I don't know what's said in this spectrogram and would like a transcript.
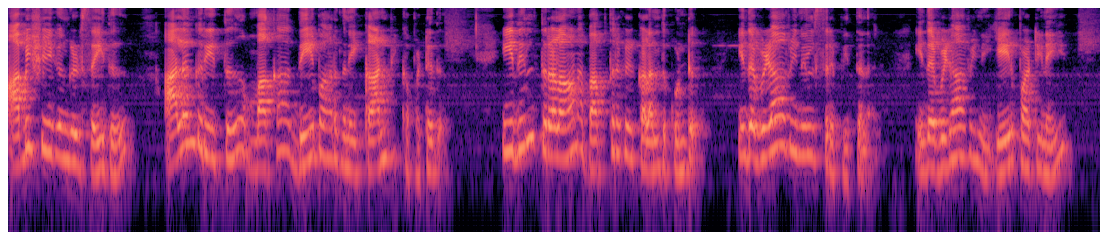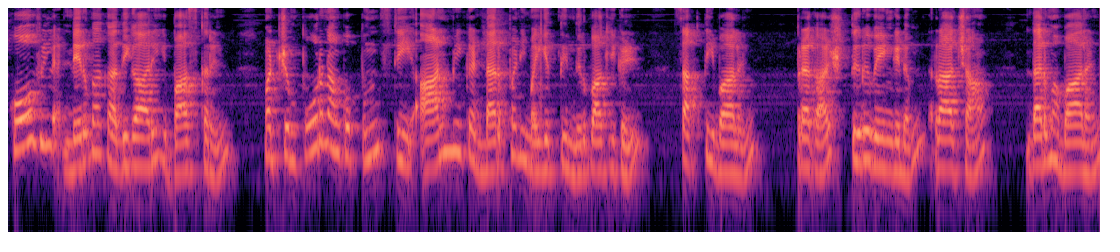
அபிஷேகங்கள் செய்து அலங்கரித்து மகா தீபாரதனை காண்பிக்கப்பட்டது. இதில் திரளான பக்தர்கள் கலந்து கொண்டு இந்த விழாவினில் சிறப்பித்தனர். இந்த விழாவின் ஏற்பாட்டினை கோவில் நிர்வாக அதிகாரி பாஸ்கரன் மற்றும் பூர்ணாங்குப்பம் ஸ்ரீ ஆன்மீக நற்பணி மையத்தின் நிர்வாகிகள் சக்தி பாலன் பிரகாஷ் திருவேங்கிடம் ராஜா தர்மபாலன்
